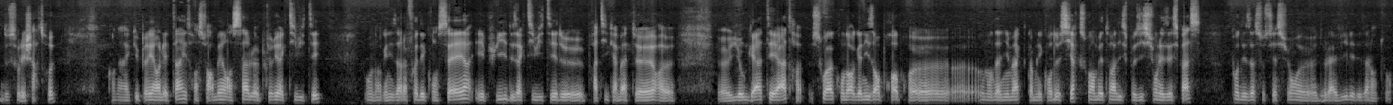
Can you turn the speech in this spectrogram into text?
de Solé-Chartreux, qu'on a récupéré en l'état et transformé en salle pluriactivité, où on organise à la fois des concerts et puis des activités de pratique amateur, euh, euh, yoga, théâtre, soit qu'on organise en propre au nom d'Animac comme les cours de cirque, soit en mettant à disposition les espaces pour des associations de la ville et des alentours.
